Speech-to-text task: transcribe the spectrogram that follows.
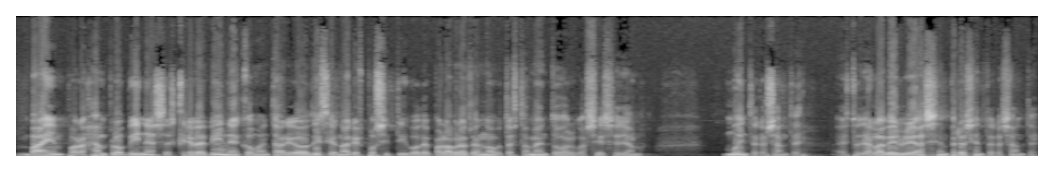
Vine, por ejemplo, Vine, se escribe Vine, comentario diccionario expositivo de palabras del Nuevo Testamento o algo así se llama. Muy interesante. Estudiar la Biblia siempre es interesante.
